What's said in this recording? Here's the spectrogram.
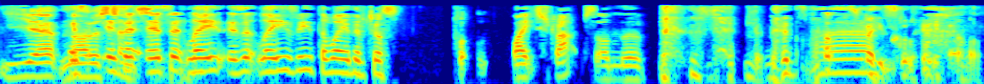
Yeah, no, is, is it is it, la- is it lazy the way they've just put white straps on the men's belts Um, basically?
